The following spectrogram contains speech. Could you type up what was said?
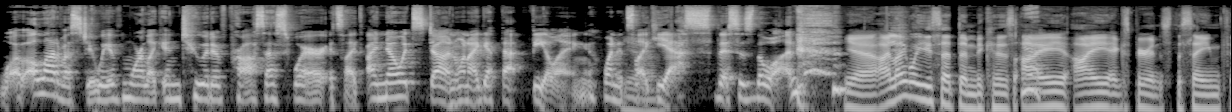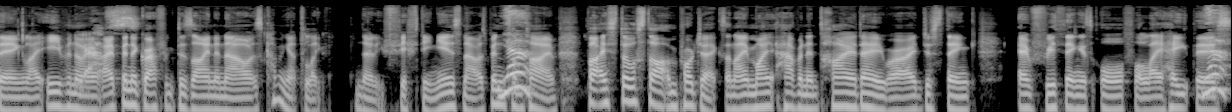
a lot of us do. We have more like intuitive process where it's like, I know it's done when I get that feeling, when it's yeah. like, yes, this is the one. yeah, I like what you said then because yeah. I I experienced the same thing. Like even though yes. I've been a graphic designer now, it's coming up to like nearly 15 years now. It's been yeah. some time, but I still start on projects and I might have an entire day where I just think everything is awful. I hate this.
